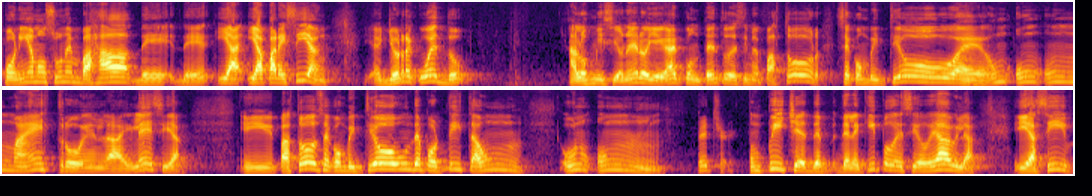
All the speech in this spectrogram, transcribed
poníamos una embajada de, y, aparecían. Yo recuerdo a los misioneros llegar contentos de decirme, pastor, se convirtió un, maestro en la iglesia. Y pastor, se convirtió un deportista, un, un, pitcher, un pitcher del equipo de Ciudad de Ávila. Y así,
